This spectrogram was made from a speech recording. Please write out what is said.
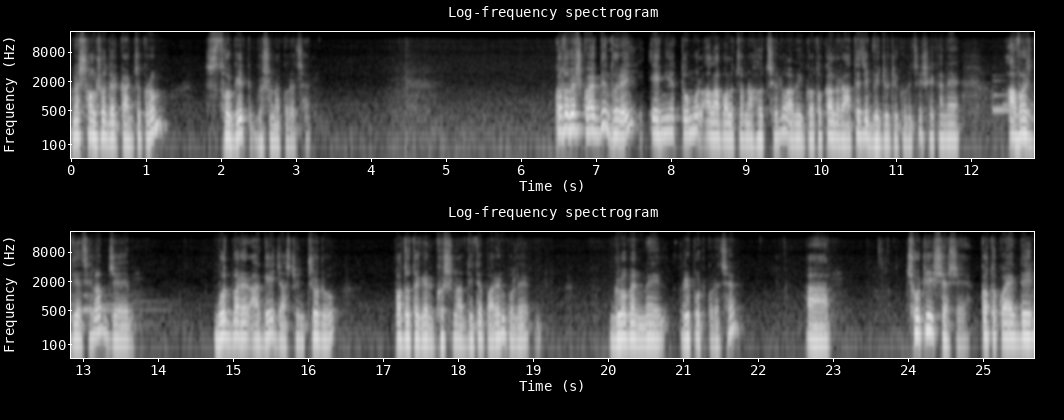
মানে সংসদের কার্যক্রম স্থগিত ঘোষণা করেছেন। গত বেশ কয়েকদিন ধরেই এ নিয়ে তুমুল আলাপ আলোচনা হচ্ছিল। আমি গতকাল রাতে যে ভিডিওটি করেছি, সেখানে আভাস দিয়েছিলাম যে বুধবারের আগেই জাস্টিন ট্রুডু পদত্যাগের ঘোষণা দিতে পারেন বলে গ্লোবেল মেইল রিপোর্ট করেছে। ছুটি শেষে গত কয়েকদিন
